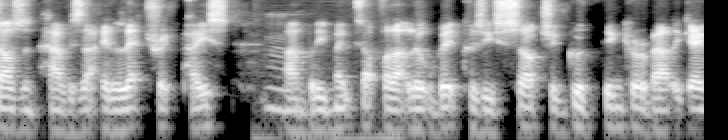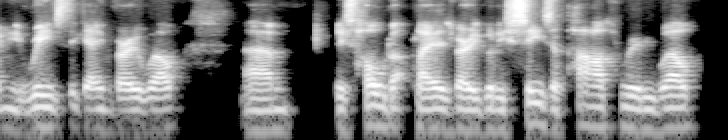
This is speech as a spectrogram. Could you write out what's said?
doesn't have is that electric pace, mm. um, but he makes up for that a little bit because he's such a good thinker about the game. He reads the game very well. Um, his hold up play is very good. He sees a path really well.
